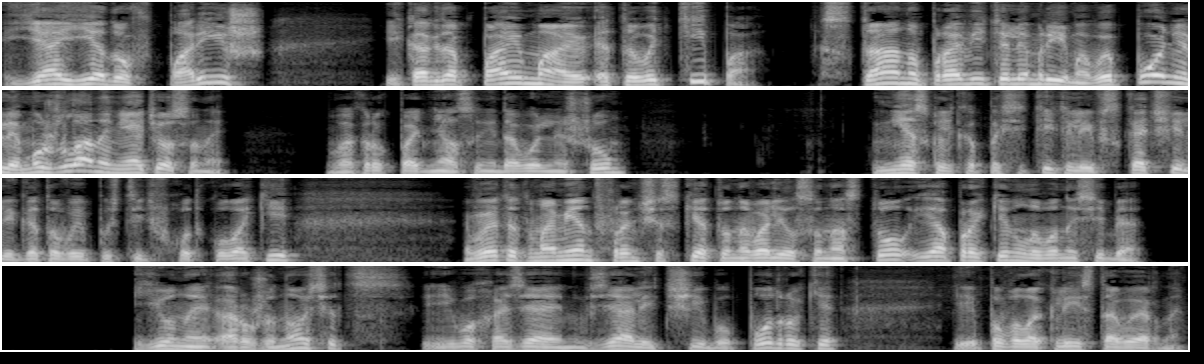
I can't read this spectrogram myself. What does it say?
Я еду в Париж, и когда поймаю этого типа, стану правителем Рима. Вы поняли, мужланы неотесаны?» Вокруг поднялся недовольный шум. Несколько посетителей вскочили, готовые пустить в ход кулаки — в этот момент Франческетто навалился на стол и опрокинул его на себя. Юный оруженосец и его хозяин взяли Чибу под руки и поволокли из таверны.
